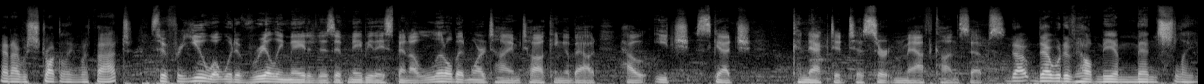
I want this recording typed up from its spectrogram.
and I was struggling with that. So, for you, what would have really made it is if maybe they spent a little bit more time talking about how each sketch connected to certain math concepts. That, that would have helped me immensely.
